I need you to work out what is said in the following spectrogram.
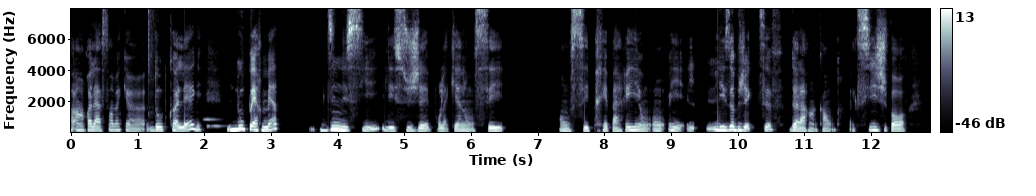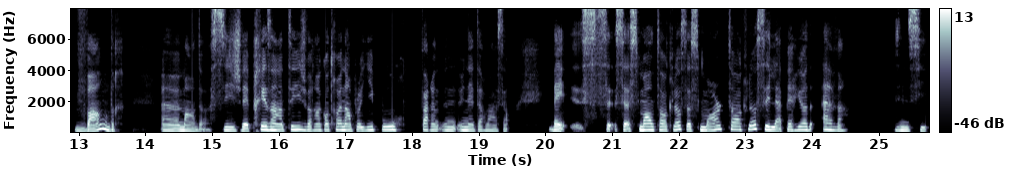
en relation avec d'autres collègues, nous permettent d'initier les sujets pour lesquels on s'est on préparé, on, les objectifs de la rencontre. si je vais vendre un mandat, si je vais présenter, je vais rencontrer un employé pour faire une, intervention, ben ce, small talk-là, ce smart talk-là, c'est la période avant d'initier.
